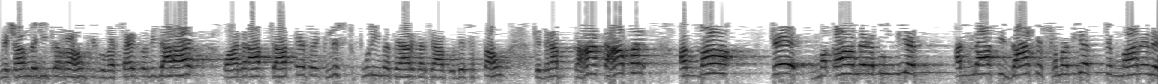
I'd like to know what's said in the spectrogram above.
نشاندہی کر رہا ہوں کیونکہ ویب سائٹ پر بھی جا رہا ہے۔ اور اگر آپ چاہتے ہیں تو ایک لسٹ پوری میں تیار کر کے آپ کو دے سکتا ہوں کہ جناب کہاں کہاں پر اللہ کے مقام ربوبیت اللہ کی ذات سمدیت کے معنی میں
